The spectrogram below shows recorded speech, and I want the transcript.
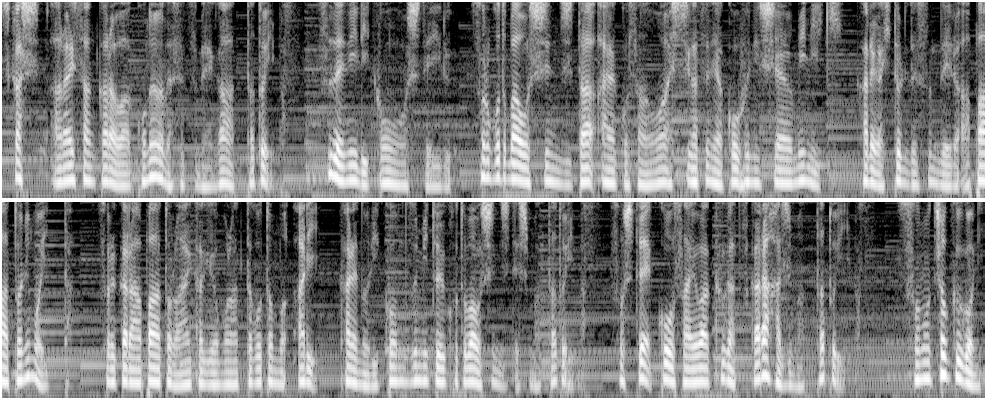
しかし新井さんからはこのような説明があったといいますすでに離婚をしているその言葉を信じた綾子さんは7月には甲府に試合を見に行き彼が一人で住んでいるアパートにも行ったそれからアパートの合鍵をもらったこともあり、彼の離婚済みという言葉を信じてしまったといいます。そして交際は9月から始まったといいます。その直後に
